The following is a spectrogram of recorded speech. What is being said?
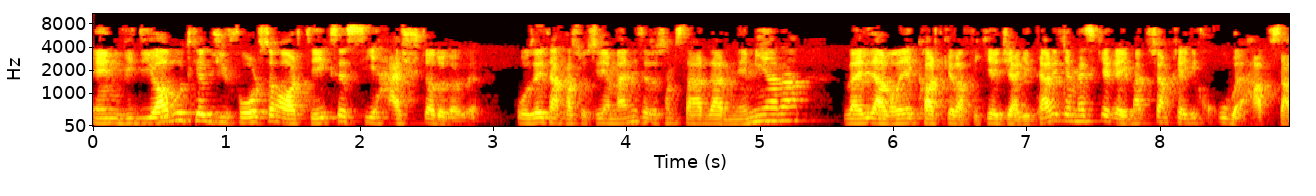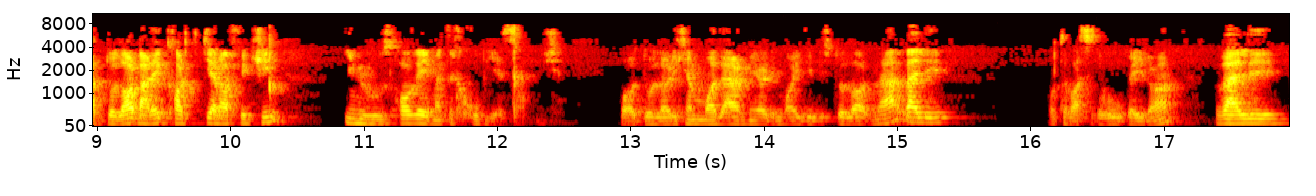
انویدیا بود که جی فورس RTX 3080 داده. حوزه تخصصی من نیست داشتم سر در نمیارم. ولی در واقع کارت گرافیکی جدیدتره که مثل که قیمتش هم خیلی خوبه. 700 دلار برای کارت گرافیکی. این روزها قیمت خوبی حساب میشه. با دلاری که ما در میاریم مایی 200 دلار نه ولی متوسط حقوق ایران ولی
